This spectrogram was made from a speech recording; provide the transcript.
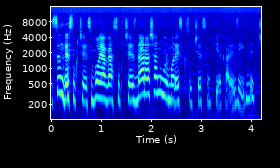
sunt de succes, voi avea succes, dar așa nu urmăresc succesul în fiecare zi. Deci,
